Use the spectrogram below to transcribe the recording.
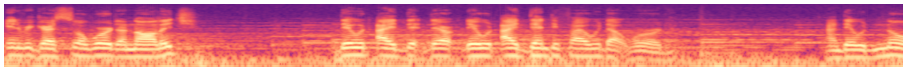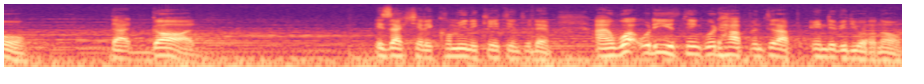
in regards to a word of knowledge, they would, they would identify with that word. And they would know that God is actually communicating to them. And what would you think would happen to that individual now?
